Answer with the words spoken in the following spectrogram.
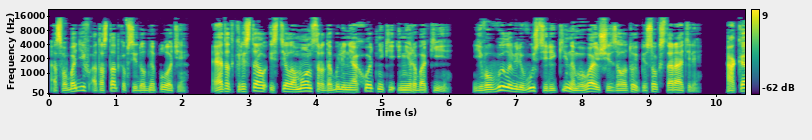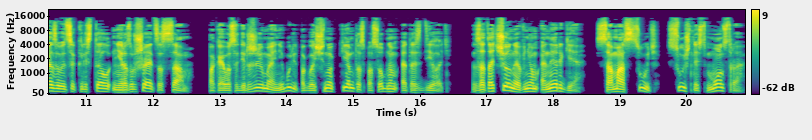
освободив от остатков съедобной плоти. Этот кристалл из тела монстра добыли не охотники и не рыбаки. Его выловили в устье реки, намывающей золотой песок старатели. Оказывается, кристалл не разрушается сам, пока его содержимое не будет поглощено кем-то, способным это сделать. Заточенная в нем энергия, сама суть, сущность монстра,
